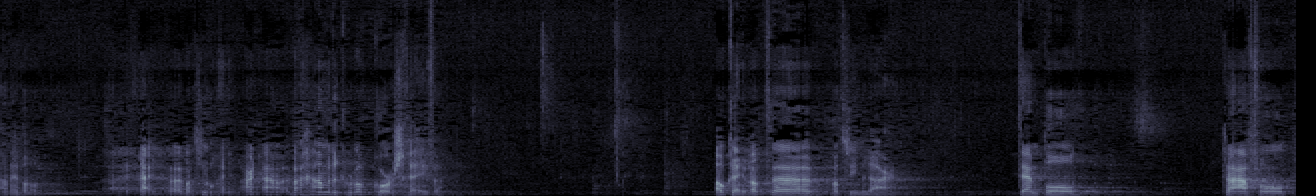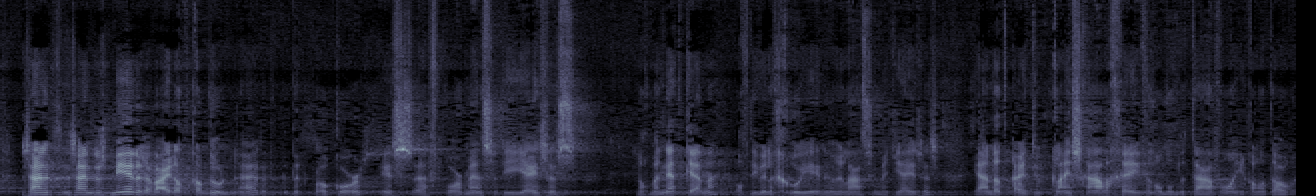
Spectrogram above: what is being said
Al. Kijk, eh, wat is nog één? Waar, waar gaan we de growth course geven? Oké, wat, eh, wat zien we daar? Tempel, tafel. Er zijn, er zijn dus meerdere waar je dat kan doen. Hè? De, de is eh, voor mensen die Jezus nog maar net kennen, of die willen groeien in hun relatie met Jezus. Ja, en dat kan je natuurlijk kleinschalig geven rondom de tafel. En je kan het ook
